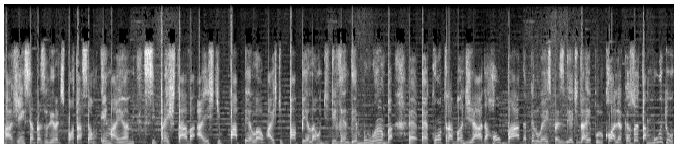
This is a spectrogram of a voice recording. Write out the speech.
Agência Brasileira de Exportação, em Miami, se prestava a este papelão, a este papelão de, de vender muamba é, é, contrabandeada, roubada pelo ex-presidente da República. Olha, a coisa está muito.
